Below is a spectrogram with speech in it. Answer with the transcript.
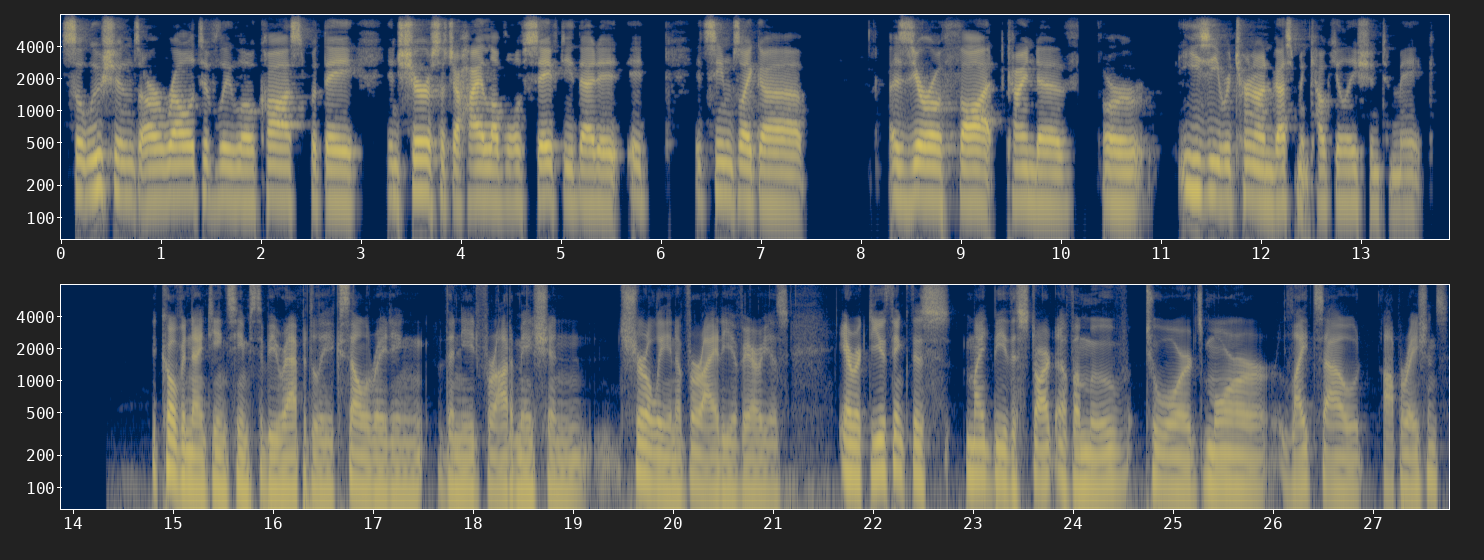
solutions are relatively low cost, but they ensure such a high level of safety that it it it seems like a a zero thought kind of or easy return on investment calculation to make. COVID 19 seems to be rapidly accelerating the need for automation, surely in a variety of areas. Eric, do you think this might be the start of a move towards more lights out operations?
